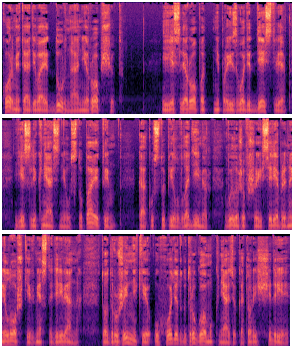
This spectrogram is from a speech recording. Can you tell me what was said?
Кормит и одевает дурно, они ропщут. И если ропот не производит действия, если князь не уступает им, как уступил Владимир, выложивший серебряные ложки вместо деревянных, то дружинники уходят к другому князю, который щедрее.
